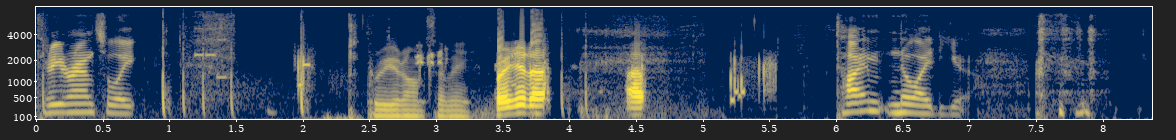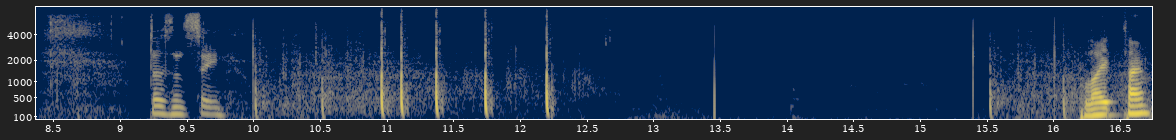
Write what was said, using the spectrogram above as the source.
Three rounds away. Three rounds away. Roger that. Uh, uh, time, no idea. Doesn't say. Flight time?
